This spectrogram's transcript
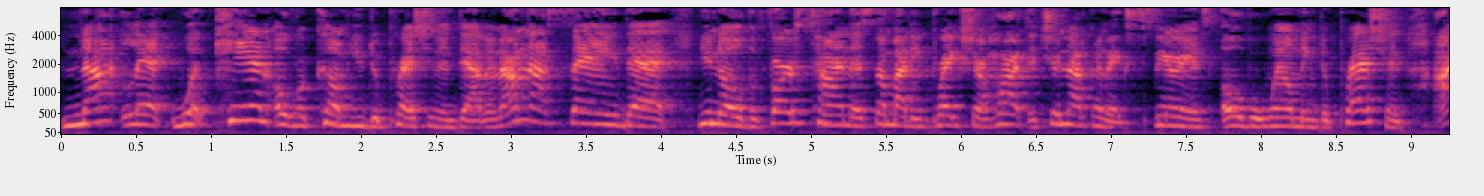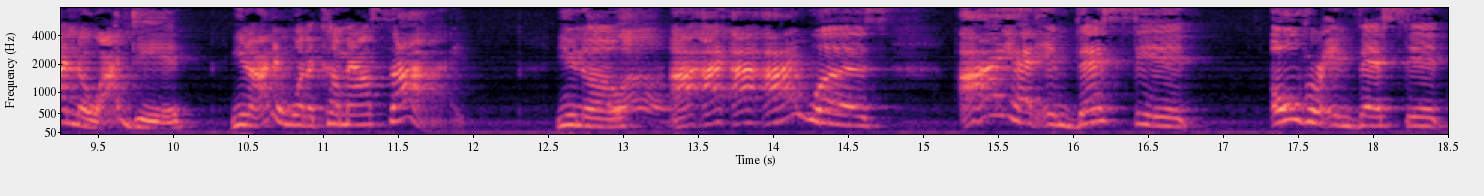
not let what can overcome you depression and doubt. And I'm not saying that, you know, the first time that somebody breaks your heart that you're not going to experience overwhelming depression. I know I did. You know, I didn't want to come outside. You know, wow. I, I, I, I was, I had invested, over invested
